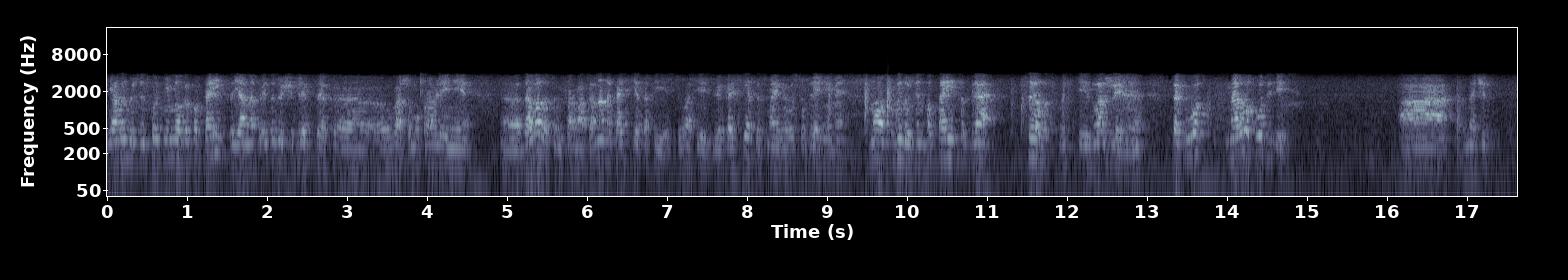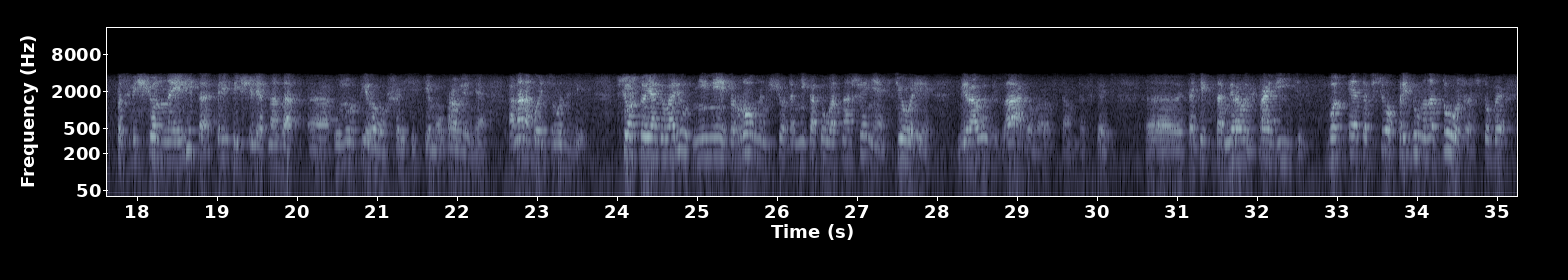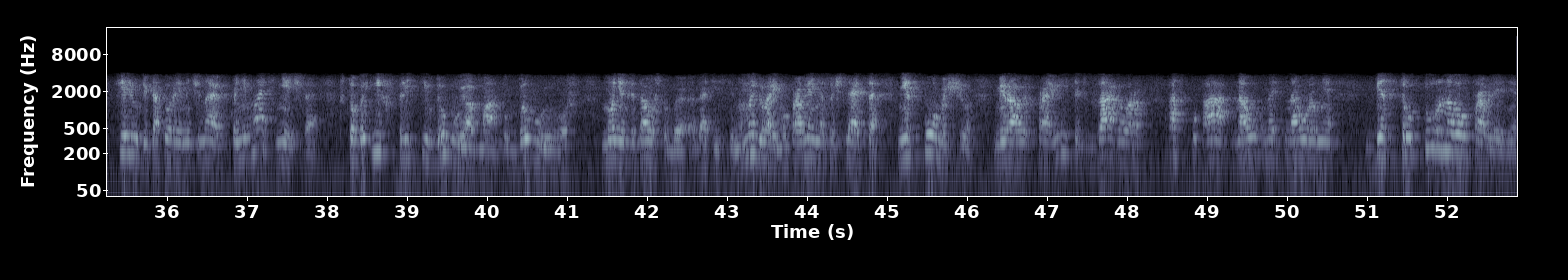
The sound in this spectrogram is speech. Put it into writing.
Я вынужден хоть немного повториться, я на предыдущих лекциях э, в вашем управлении э, давал эту информацию, она на кассетах есть. У вас есть две кассеты с моими выступлениями, но вынужден повториться для целостности изложения. Так вот, народ вот здесь. А, значит, посвященная элита, 3000 лет назад э, узурпировавшая систему управления, она находится вот здесь. Все, что я говорю, не имеет ровным счетом никакого отношения к теории мировых заговоров, там, так сказать, э, каких-то мировых правительств. Вот это все придумано тоже, чтобы те люди, которые начинают понимать нечто, чтобы их вплести в другую обманку, в другую ложь но не для того, чтобы дать истину. Мы говорим, управление осуществляется не с помощью мировых правительств, заговоров, а, а на, уровне бесструктурного управления.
